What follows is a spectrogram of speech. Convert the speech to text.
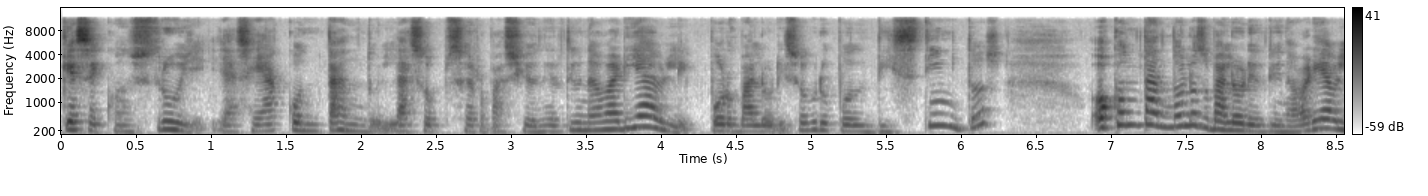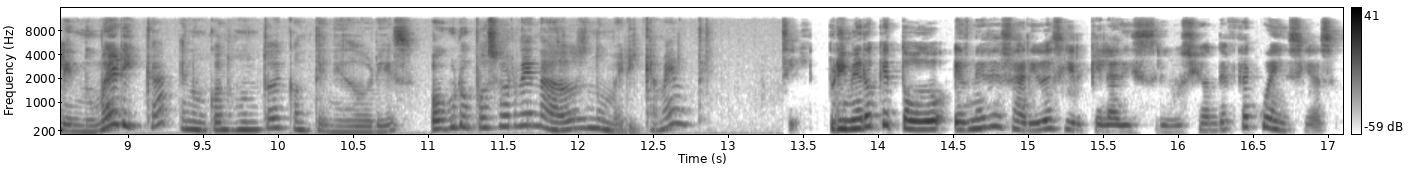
que se construye ya sea contando las observaciones de una variable por valores o grupos distintos o contando los valores de una variable numérica en un conjunto de contenedores o grupos ordenados numéricamente. Primero que todo, es necesario decir que la distribución de frecuencias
